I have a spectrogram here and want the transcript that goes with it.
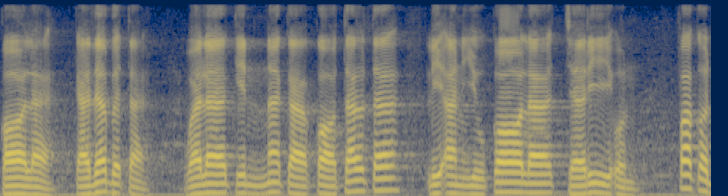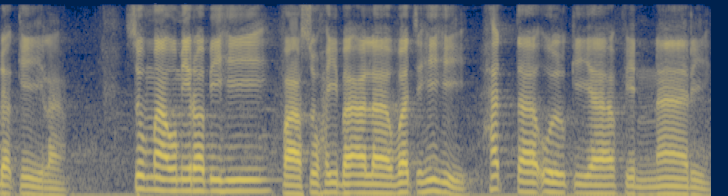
Qala kadabta walakinnaka qatalta li an yuqala jari'un. Faqad qila summa umira bihi fa suhiba ala wajhihi hatta ulqiya finnari.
